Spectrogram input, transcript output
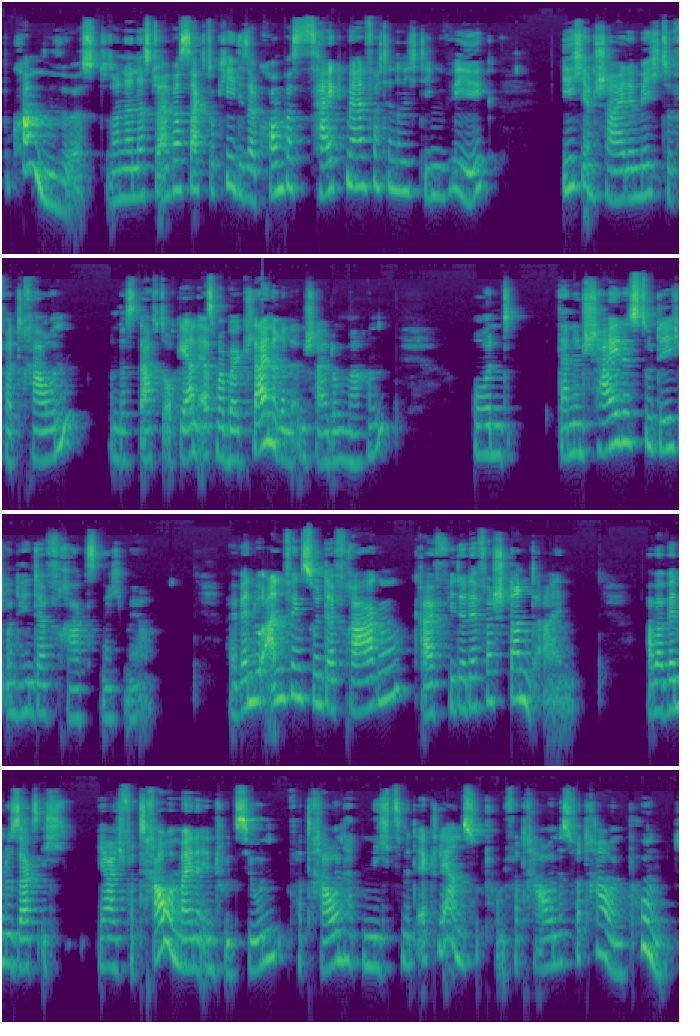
bekommen wirst, sondern dass du einfach sagst, okay, dieser Kompass zeigt mir einfach den richtigen Weg ich entscheide mich zu vertrauen, und das darfst du auch gern erstmal bei kleineren Entscheidungen machen, und dann entscheidest du dich und hinterfragst nicht mehr. Weil wenn du anfängst zu hinterfragen, greift wieder der Verstand ein. Aber wenn du sagst, ich, ja, ich vertraue meiner Intuition, Vertrauen hat nichts mit Erklären zu tun. Vertrauen ist Vertrauen. Punkt.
